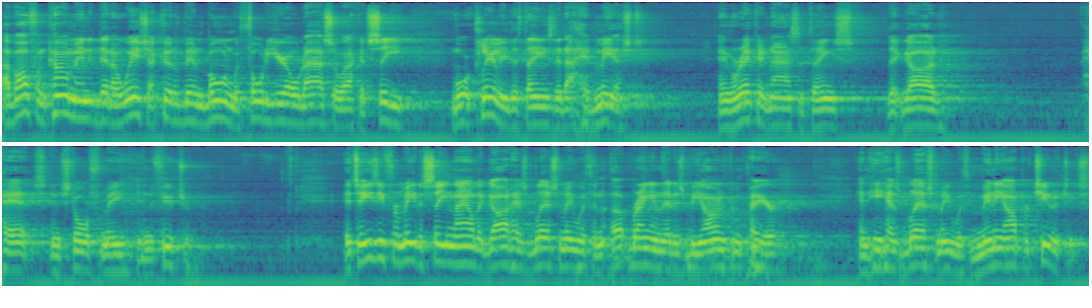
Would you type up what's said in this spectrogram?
I've often commented that I wish I could have been born with 40 year old eyes so I could see more clearly the things that I had missed and recognize the things that God has in store for me in the future. It's easy for me to see now that God has blessed me with an upbringing that is beyond compare, and He has blessed me with many opportunities.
